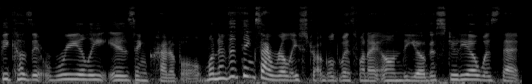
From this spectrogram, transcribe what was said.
because it really is incredible. One of the things I really struggled with when I owned the yoga studio was that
